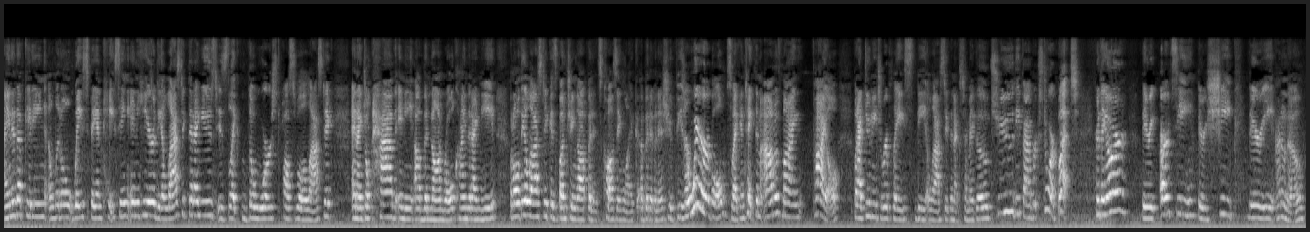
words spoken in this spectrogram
I ended up getting a little waistband casing in here. The elastic that I used is like the worst possible elastic and I don't have any of the non-roll kind that I need, but all the elastic is bunching up and it's causing like a bit of an issue. These are wearable, so I can take them out of my pile, but I do need to replace the elastic the next time I go to the fabric store. But here they are very artsy, very chic, very, I don't know,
